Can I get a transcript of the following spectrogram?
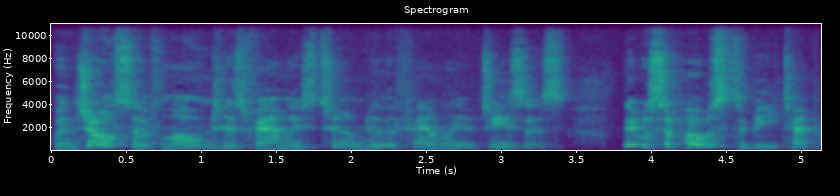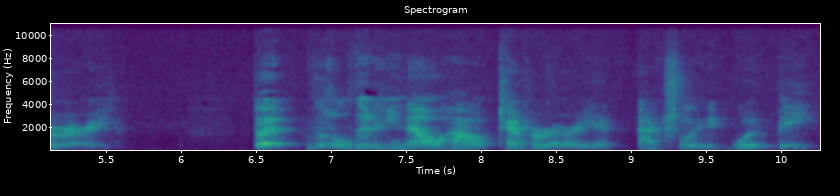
when Joseph loaned his family's tomb to the family of Jesus, it was supposed to be temporary. But little did he know how temporary it actually would be.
